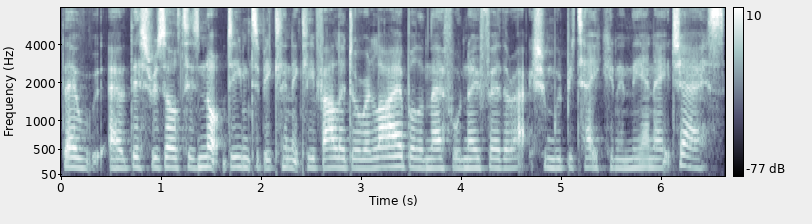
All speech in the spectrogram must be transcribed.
there, uh, this result is not deemed to be clinically valid or reliable and therefore no further action would be taken in the NHS.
